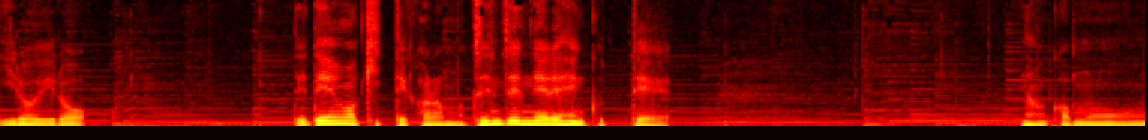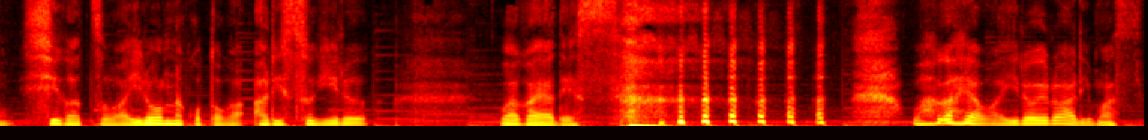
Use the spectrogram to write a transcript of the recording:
いろいろで電話切ってからも全然寝れへんくって。なんかもう4月はいろんなことがありすぎる。我が家です。我が家はいろいろあります。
